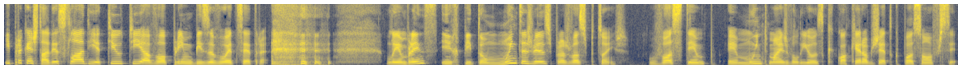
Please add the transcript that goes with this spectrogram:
E para quem está desse lado e é tio, tia, avó, primo, bisavô, etc. Lembrem-se e repitam muitas vezes para os vossos botões. O vosso tempo é muito mais valioso que qualquer objeto que possam oferecer.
